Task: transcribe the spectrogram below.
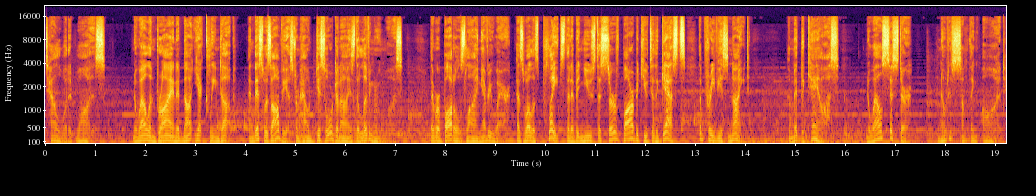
tell what it was. Noele and Bryan had not yet cleaned up, and this was obvious from how disorganized the living room was. There were bottles lying everywhere, as well as plates that had been used to serve barbecue to the guests the previous night. Amid the chaos, Noele's sister noticed something odd.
